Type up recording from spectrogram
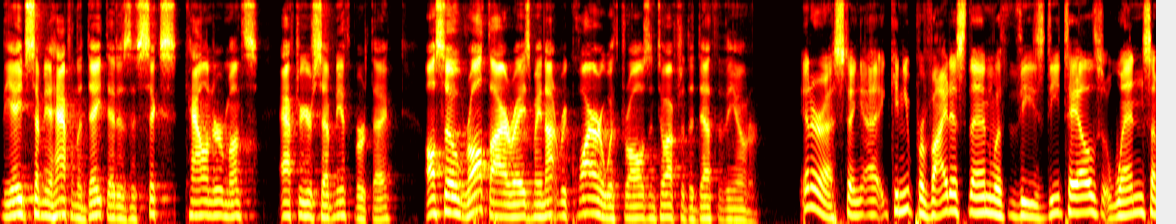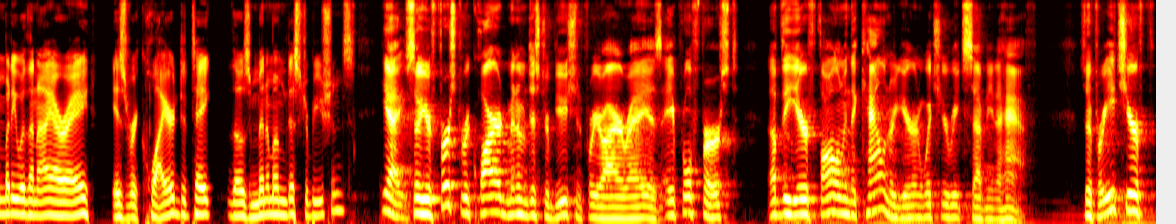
the age 70 and a half on the date that is the six calendar months after your 70th birthday. Also, Roth IRAs may not require withdrawals until after the death of the owner. Interesting. Uh, can you provide us then with these details when somebody with an IRA is required to take those minimum distributions? Yeah, so your first required minimum distribution for your IRA is April 1st of the year following the calendar year in which you reach 70 and a half. So for each year,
